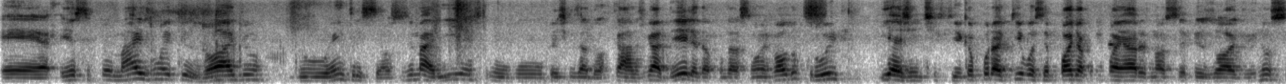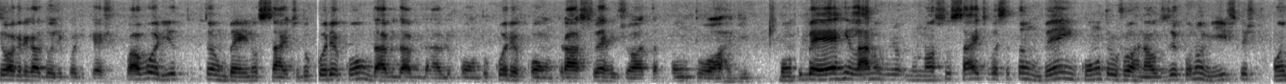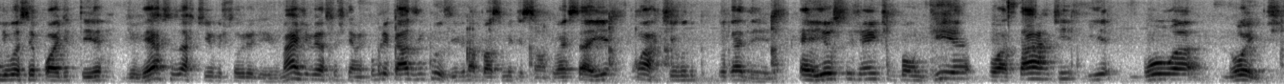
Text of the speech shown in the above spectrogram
É, esse foi mais um episódio do Entre Celsos e Marias, o, o pesquisador Carlos Gadelha, da Fundação Oswaldo Cruz, e a gente fica por aqui. Você pode acompanhar os nossos episódios no seu agregador de podcast favorito, também no site do Corecon, www.corecon-rj.org.br. Lá no, no, nosso site você também encontra o Jornal dos Economistas, onde você pode ter diversos artigos sobre os mais diversos temas publicados, inclusive na próxima edição que vai sair, um artigo do, do. É isso, gente. Bom dia, boa tarde e boa noite.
